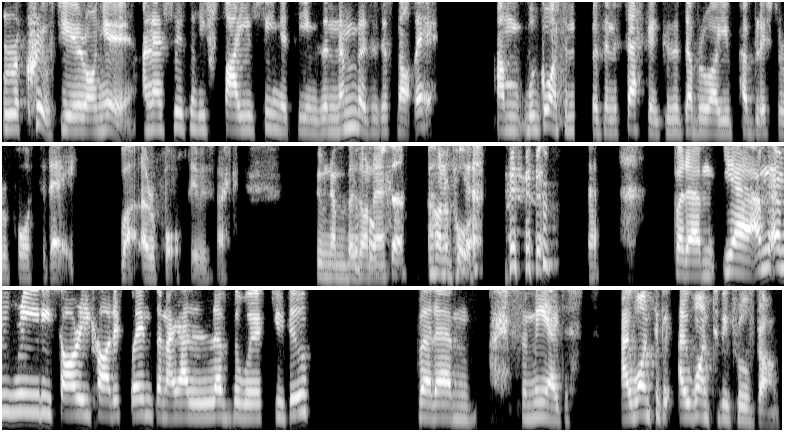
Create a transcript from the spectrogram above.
recruit year on year. Unless there's going to be five senior teams and numbers are just not there. Um, we'll go on to numbers in a second because the WRU published a report today. Well, a report. It was like two numbers a on a on a post. Yeah. But um, yeah, I'm I'm really sorry, Cardiff Quins, and I, I love the work you do. But um, for me, I just I want to be I want to be proved wrong.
